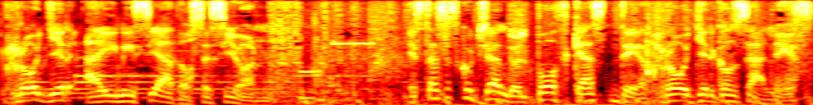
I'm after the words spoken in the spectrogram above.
Roger ha iniciado sesión. Estás escuchando el podcast de Roger González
